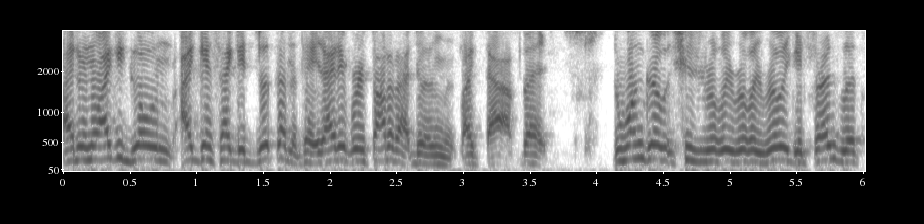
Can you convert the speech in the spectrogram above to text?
I don't know. I could go and I guess I could look on the page. I never thought about doing it like that, but the one girl that she was really, really, really good friends with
